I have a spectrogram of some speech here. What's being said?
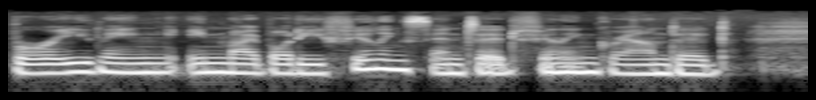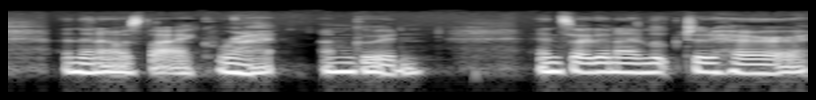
breathing in my body, feeling centered, feeling grounded. And then I was like, right, I'm good. And so then I looked at her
